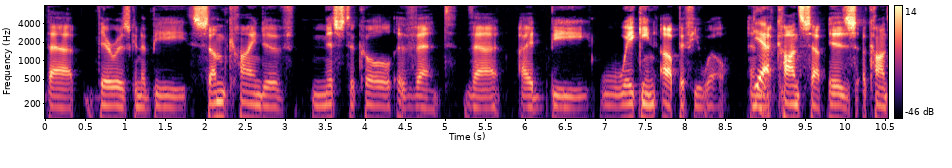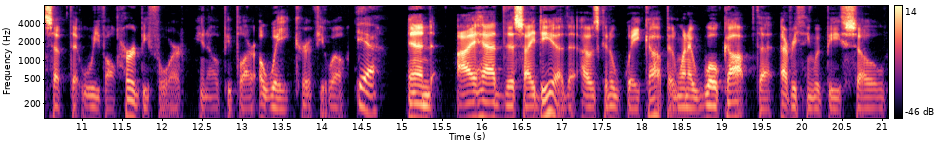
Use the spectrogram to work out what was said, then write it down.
that there was going to be some kind of mystical event that I'd be waking up, if you will. And Yeah. that concept is a concept that we've all heard before. You know, people are awake, or if you will. Yeah. And I had this idea that I was going to wake up. And when I woke up, that everything would be so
